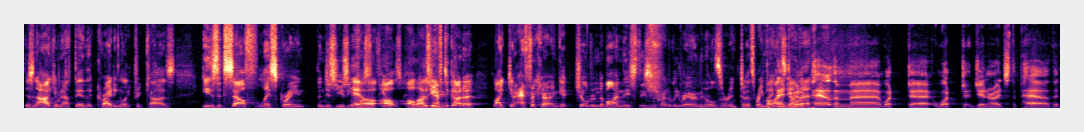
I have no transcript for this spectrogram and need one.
There's an argument out there that creating electric cars is itself less green than just using Yeah, fossil I'll- I'll- fuels. I'll because you have to go to like you know Africa and get children to mine these these incredibly rare minerals that are in two or three They've mines. And you've got to power them. Uh, what uh, what generates the power? That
